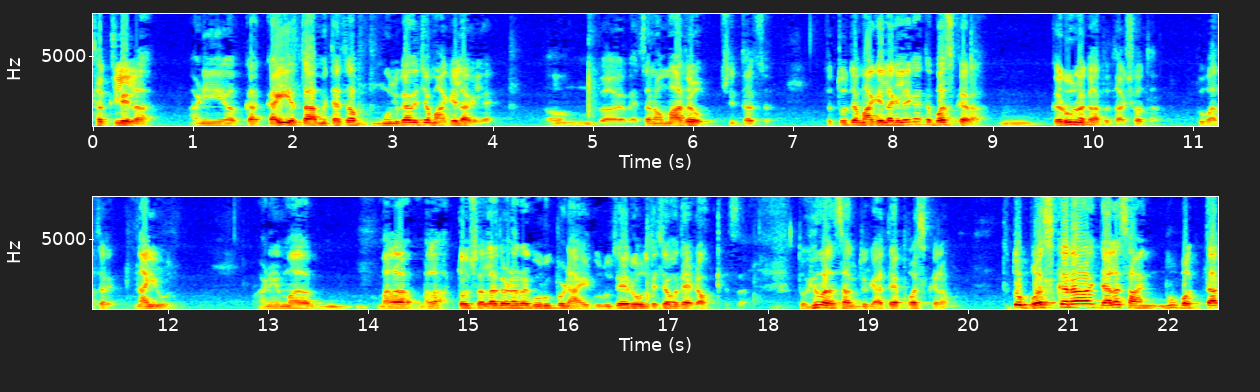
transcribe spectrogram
थकलेला आणि का काही आता मग त्याचा मुलगा त्याच्यामागे लागलाय. आहे याचं नाव माधव सिद्धार्थचं तर तो त्या मागे लागलाय का? तर बस करा. करू नका आता दाशवतात तो माझं नाही होत. आणि मग मला मला तो सल्ला देणारा गुरु पण आहे. गुरुचा रोल त्याच्यामध्ये आहे डॉक्टरचा तोही मला सांगतो की आता बस करा म्हणून. तर तो बस करा ज्याला सांगू बघतात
